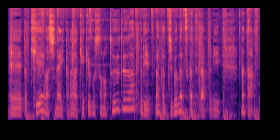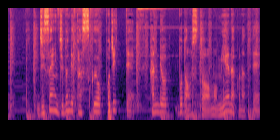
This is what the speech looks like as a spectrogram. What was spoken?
えーと、消えはしないから結局その ToDo アプリなんか自分が使ってたアプリなんか実際に自分でタスクをポチって完了ボタンを押すともう見えなくなって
